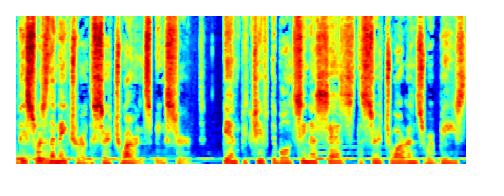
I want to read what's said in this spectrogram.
This was the nature of the search warrants being served. PNP Chief Debold Sinas says the search warrants were based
